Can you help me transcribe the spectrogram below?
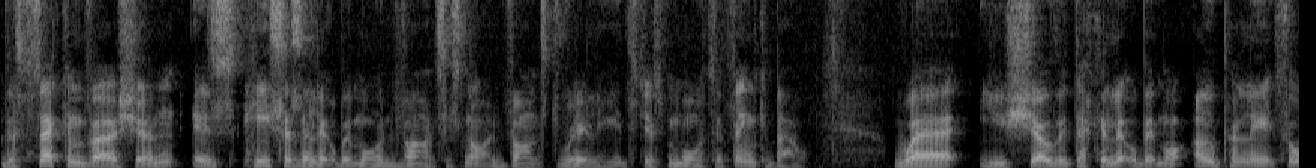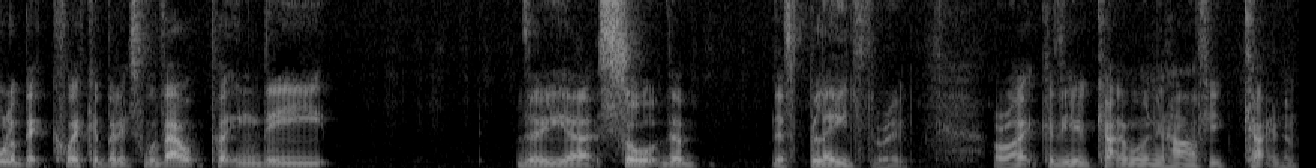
The second version is, he says, a little bit more advanced. It's not advanced really, it's just more to think about, where you show the deck a little bit more openly. It's all a bit quicker, but it's without putting the the uh, sort the this blade through. All right, because you're cut them in half, you're cutting them.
